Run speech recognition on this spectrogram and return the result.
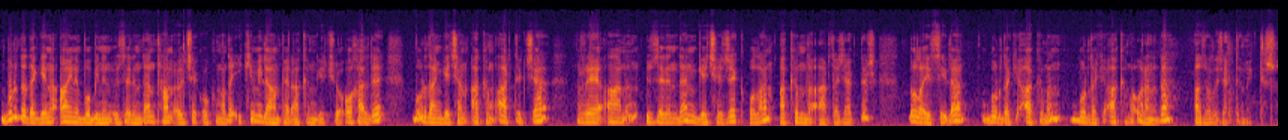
Burada da gene aynı bobinin üzerinden tam ölçek okumada 2 miliamper akım geçiyor. O halde buradan geçen akım arttıkça RA'nın üzerinden geçecek olan akım da artacaktır. Dolayısıyla buradaki akımın buradaki akıma oranı da azalacak demektir.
